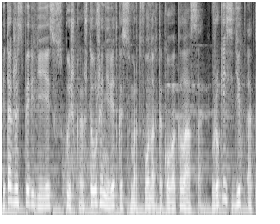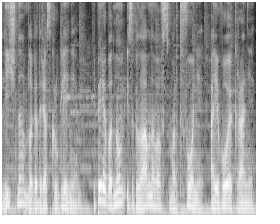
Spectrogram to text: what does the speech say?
И также спереди есть вспышка, что уже не редкость в смартфонах такого класса. В руке сидит отлично, благодаря скруглениям. Теперь об одном из главного в смартфоне, о его экране.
